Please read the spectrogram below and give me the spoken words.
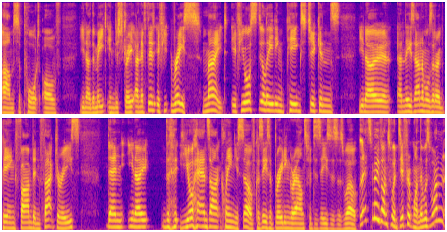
um, support of you know the meat industry. And if this, if you, Reese, mate, if you're still eating pigs, chickens, you know, and, and these animals that are being farmed in factories, then you know the, your hands aren't clean yourself because these are breeding grounds for diseases as well. Let's move on to a different one. There was one.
